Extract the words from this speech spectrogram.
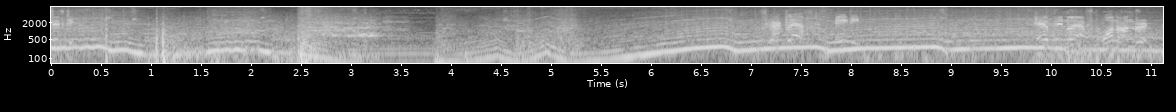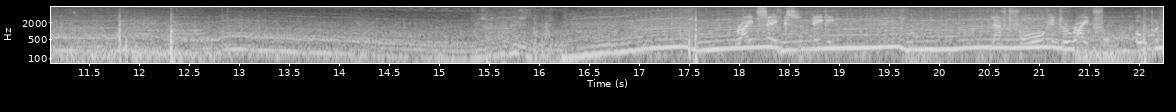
50. Left, 80. Hairpin left, 100. Right 6, 80. Left 4 into right 4, open.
